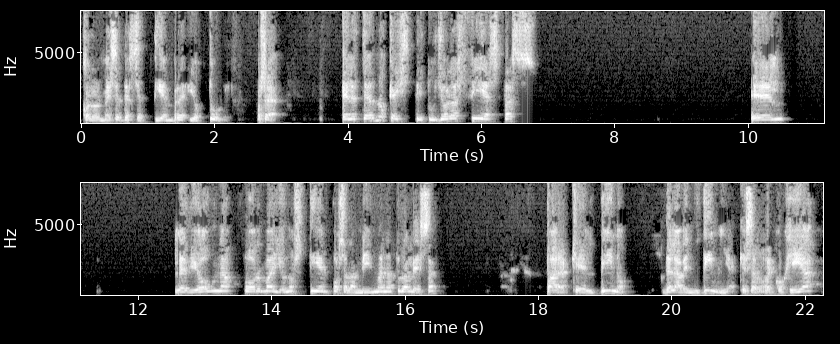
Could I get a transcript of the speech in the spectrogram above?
con los meses de septiembre y octubre. O sea, el Eterno que instituyó las fiestas, Él le dio una forma y unos tiempos a la misma naturaleza para que el vino de la vendimia que se recogía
